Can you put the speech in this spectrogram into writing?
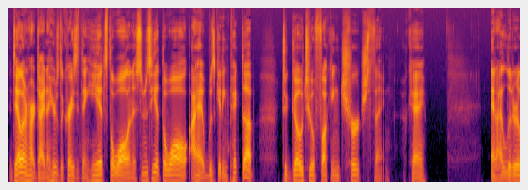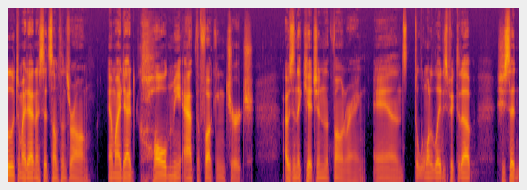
And Dale Earnhardt died. Now here's the crazy thing: he hits the wall, and as soon as he hit the wall, I was getting picked up to go to a fucking church thing. Okay. And I literally looked at my dad and I said, Something's wrong. And my dad called me at the fucking church. I was in the kitchen and the phone rang. And the, one of the ladies picked it up. She said,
